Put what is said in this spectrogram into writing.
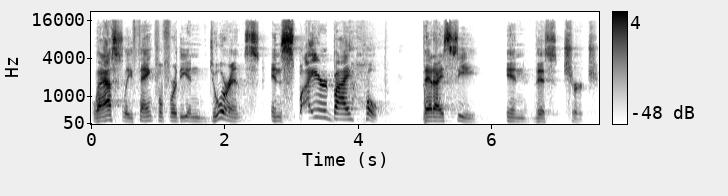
lastly, thankful for the endurance inspired by hope that I see in this church.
